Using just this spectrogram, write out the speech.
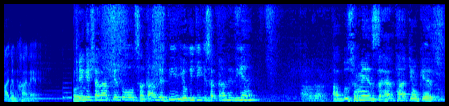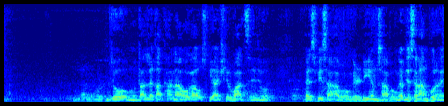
आज़म खान ने। ठेके शराब के तो सरकार देती है योगी जी की सरकार ने दिए हैं। अब उसमें जहर था क्योंकि जो मुतल थाना होगा, उसके आशीर्वाद से जो एसपी साहब होंगे, डीएम साहब होंगे। अब जैसे रामपुर है,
